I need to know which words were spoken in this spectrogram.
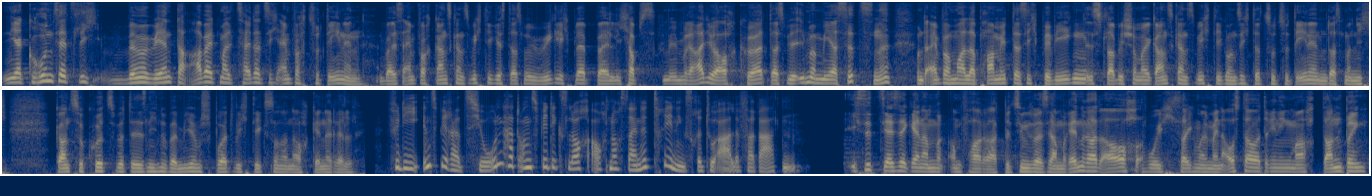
Ja, grundsätzlich, wenn man während der Arbeit mal Zeit hat, sich einfach zu dehnen, weil es einfach ganz, ganz wichtig ist, dass man beweglich bleibt, weil ich habe es im Radio auch gehört, dass wir immer mehr sitzen ne? und einfach mal ein paar Meter sich bewegen, ist, glaube ich, schon mal ganz, ganz wichtig und sich dazu zu dehnen, dass man nicht ganz so kurz wird. Das ist nicht nur bei mir im Sport wichtig, sondern auch generell. Für die Inspiration hat uns Felix Loch auch noch seine Trainingsrituale verraten. Ich sitze sehr, sehr gerne am, am, Fahrrad, beziehungsweise am Rennrad auch, wo ich, sage ich mal, mein Ausdauertraining mache. Dann bringt,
